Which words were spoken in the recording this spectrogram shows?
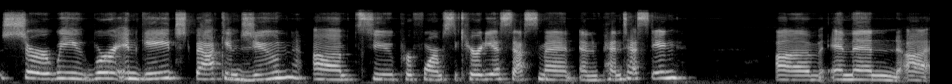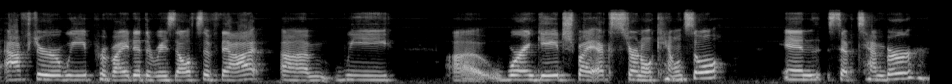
Sure. We were engaged back in June um, to perform security assessment and pen testing. Um, and then, uh, after we provided the results of that, um, we uh, were engaged by external counsel in September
